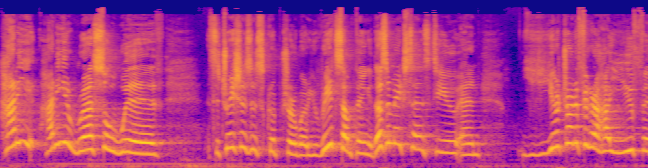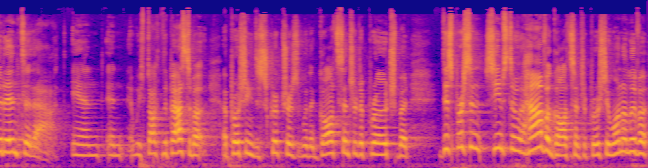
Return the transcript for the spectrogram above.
how do you, how do you wrestle with situations in Scripture where you read something, it doesn't make sense to you, and you're trying to figure out how you fit into that and and we've talked in the past about approaching the scriptures with a god-centered approach but this person seems to have a god-centered approach. They want to live a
